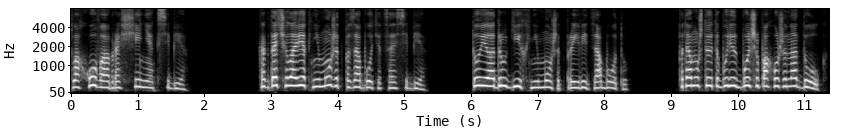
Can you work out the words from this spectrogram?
плохого обращения к себе. Когда человек не может позаботиться о себе, то и о других не может проявить заботу, потому что это будет больше похоже на долг,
